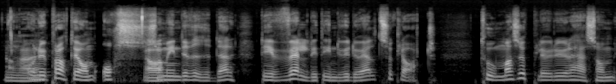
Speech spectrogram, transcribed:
Nej. Och nu pratar jag om oss Ja. som individer. Det är väldigt individuellt såklart. Thomas upplevde ju det här som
